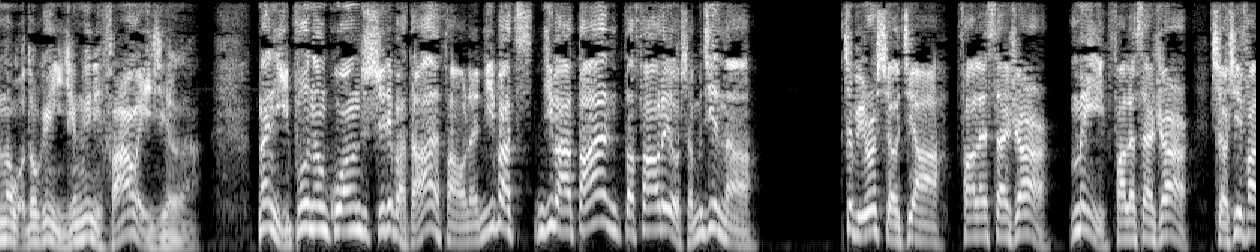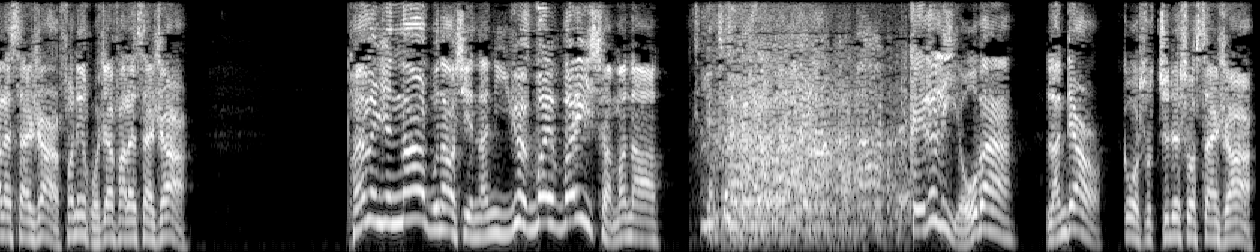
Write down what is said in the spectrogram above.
那我都给已经给你发微信了，那你不能光直接把答案发过来，你把你把答案发过来有什么劲呢？这比如小佳发来三十二，妹发来三十二，小七发来三十二，风林火山发来三十二。朋友们，这闹不闹心呢？你为为为什么呢？给个理由呗。蓝调跟我说，直接说三十二。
